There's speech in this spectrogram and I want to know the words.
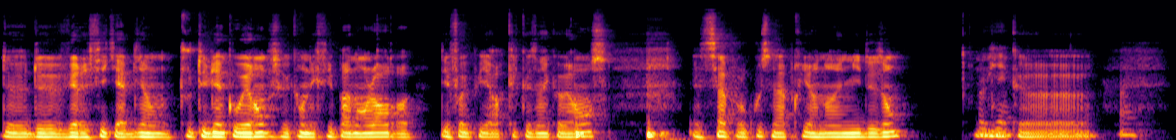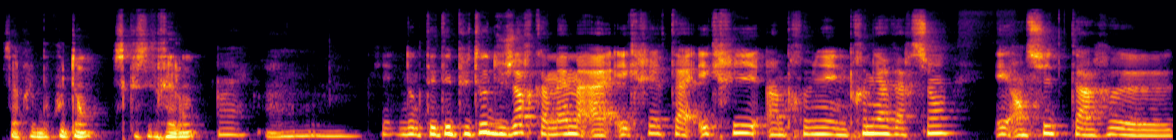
de, de vérifier qu'il y a bien, tout est bien cohérent, parce que quand on n'écrit pas dans l'ordre, des fois il peut y avoir quelques incohérences. Et ça, pour le coup, ça m'a pris un an et demi, deux ans. Donc, euh, Ouais. Ça a pris beaucoup de temps, parce que c'est très long. Ouais. Euh. Donc t'étais plutôt du genre quand même à écrire. T'as écrit un premier, une première version et ensuite re-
